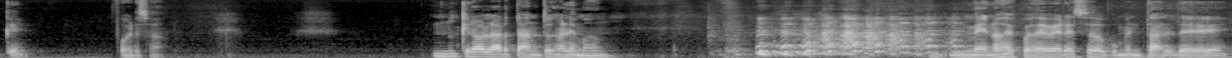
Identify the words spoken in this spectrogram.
ok. Fuerza. No quiero hablar tanto en alemán. Menos después de ver ese documental de...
